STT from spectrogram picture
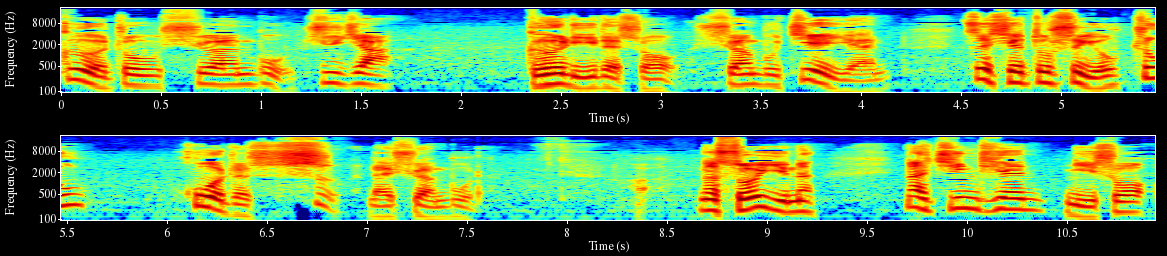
各州宣布居家隔离的时候，宣布戒严。这些都是由州或者市来宣布的，啊，那所以呢，那今天你说，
